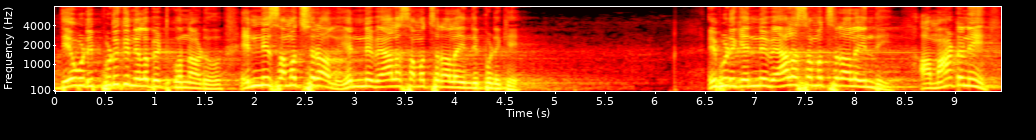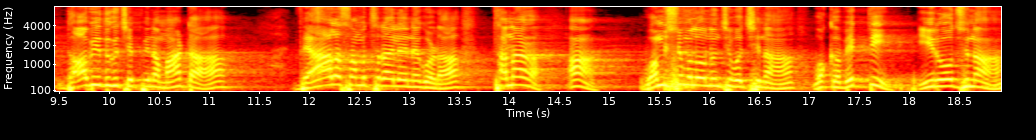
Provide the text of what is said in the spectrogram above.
దేవుడు ఇప్పటికి నిలబెట్టుకున్నాడు. ఎన్ని సంవత్సరాలు ఎన్ని వేల సంవత్సరాలు అయింది ఇప్పటికి? ఇప్పుడు ఎన్ని వేల సంవత్సరాలైంది? ఆ మాటని దావీదుకు చెప్పిన మాట వేల సంవత్సరాలైనా కూడా తన వంశములో నుంచి వచ్చిన ఒక వ్యక్తి ఈ రోజున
